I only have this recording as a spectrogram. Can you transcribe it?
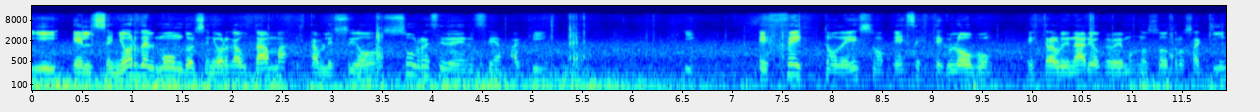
Y el Señor del mundo, el Señor Gautama, estableció su residencia aquí. Y efecto de eso es este globo extraordinario que vemos nosotros aquí,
